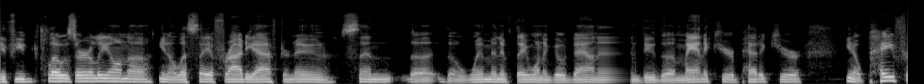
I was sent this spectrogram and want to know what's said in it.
if you close early on a you know let's say a friday afternoon send the the women if they want to go down and do the manicure pedicure you know pay for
